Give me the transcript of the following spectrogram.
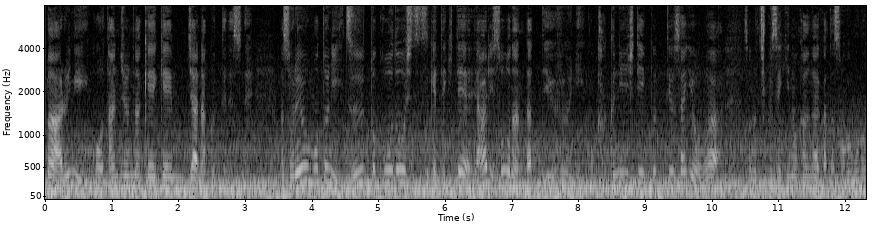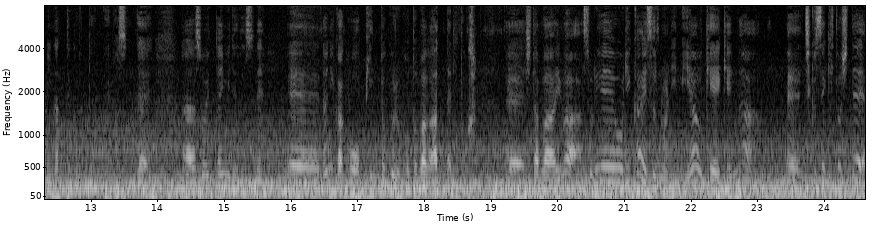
まあ、ある意味こう単純な経験じゃなくってですねそれをもとにずっと行動し続けてきてやはりそうなんだっていうふうにこう確認していくっていう作業はその蓄積の考え方そのものになってくると思いますのでそういった意味でですね、えー、何かこうピンとくる言葉があったりとか、えー、した場合はそれを理解するのに見合う経験がえー、蓄積として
